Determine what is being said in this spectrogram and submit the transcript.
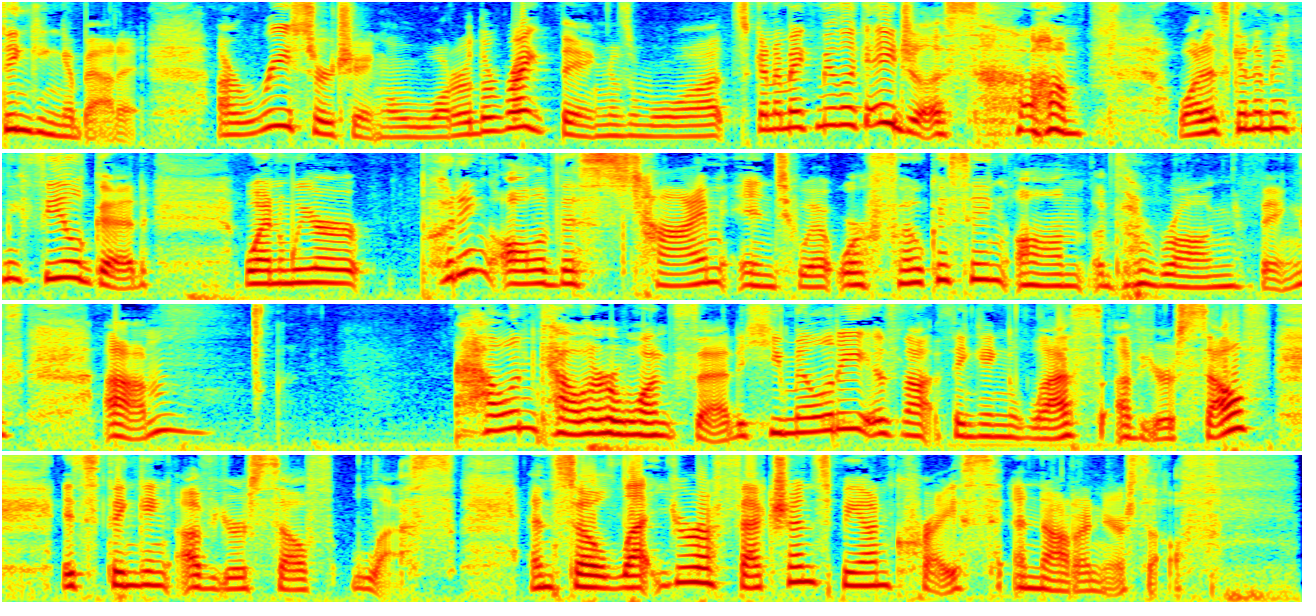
thinking about it, uh, researching what are the right things, what's going to make me look ageless, um, what is going to make me feel good. When we're putting all of this time into it, we're focusing on the wrong things. Um, Helen Keller once said, Humility is not thinking less of yourself, it's thinking of yourself less. And so let your affections be on Christ and not on yourself.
